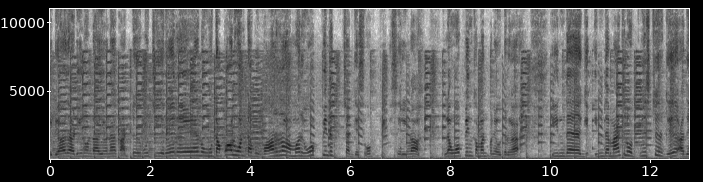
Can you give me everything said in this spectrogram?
எப்படியாவது அடிக்கணும்டா இவனை காட்டு பூச்சி ரே ரேன்னு டப்பால் ஒன் டப் வர்ற மாதிரி ஓப்பின் சாட் கேஸ் ஓப்பி. சரிங்களா? இல்லை ஓப்பின் கமெண்ட் பண்ணி விட்டுருங்க இந்த இந்த மேட்ச்சில் ஒரு ட்விஸ்ட் இருக்குது அது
